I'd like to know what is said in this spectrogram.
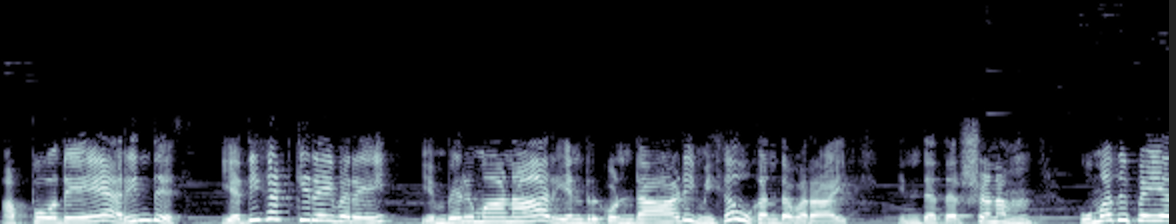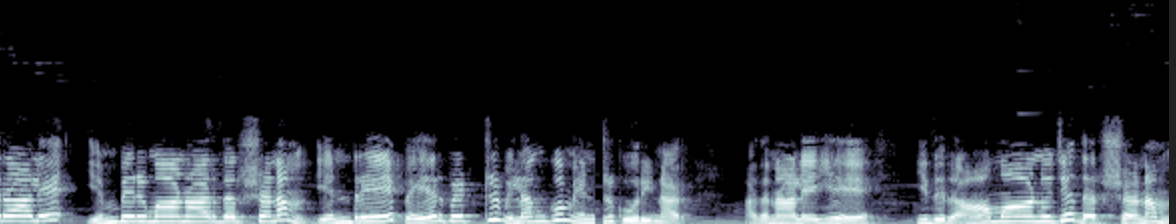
அப்போதே அறிந்து எதிகட்கிறைவரை எம்பெருமானார் என்று கொண்டாடி மிக உகந்தவராய். இந்த தர்ஷனம் உமது பெயராலே எம்பெருமானார் தர்ஷனம் என்றே பெயர் பெற்று விளங்கும் என்று கூறினார். அதனாலேயே இது ராமானுஜ தர்ஷனம்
